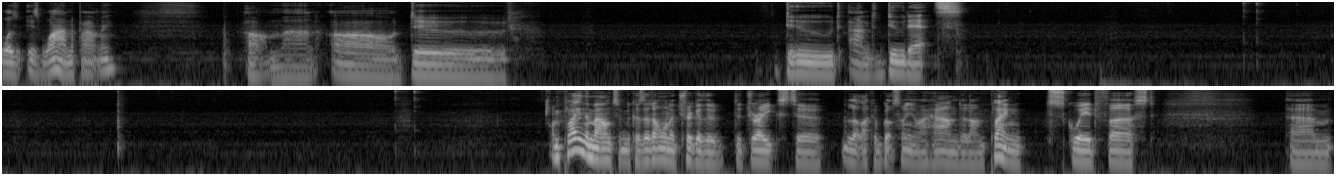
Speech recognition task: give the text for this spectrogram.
was is one apparently. Oh man, oh dude, dude and dudettes. I'm playing the mountain because I don't want to trigger the, the drakes to look like I've got something in my hand, and I'm playing squid first. Um,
